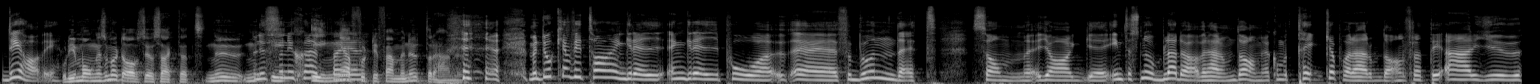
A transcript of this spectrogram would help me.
Det har vi. Och det är många som har hört av sig och sagt att nu, nu, Nu får ni skärpa inga er. 45 minuter här nu. Men då kan vi ta en grej, en grej på eh, förbundet som jag eh, inte snubblade över häromdagen, men jag kommer att tänka på det häromdagen för att det är ju,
